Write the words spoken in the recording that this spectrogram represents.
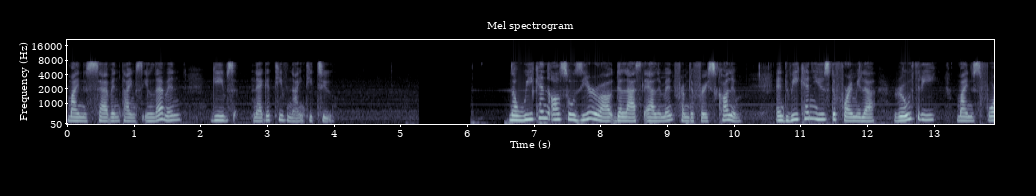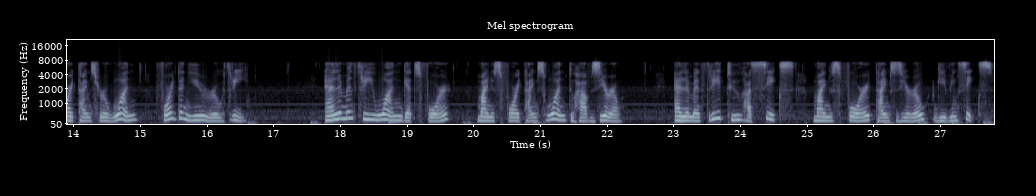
minus 7 times 11 gives negative 92. Now we can also zero out the last element from the first column, and we can use the formula row 3 minus 4 times row 1 for the new row 3. Element 3, 1 gets 4 minus 4 times 1 to have 0. Element 3, 2 has 6 minus 4 times 0 giving 6.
